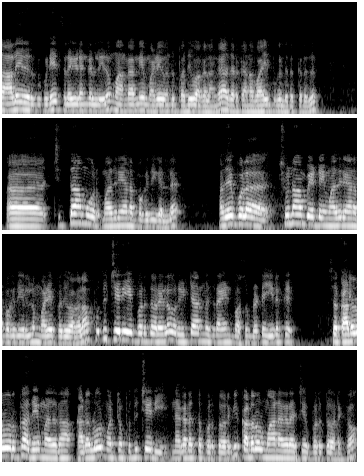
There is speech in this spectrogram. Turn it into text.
சாலையில் இருக்கக்கூடிய சில இடங்களிலும் ஆங்காங்கே மழை வந்து பதிவாகலாங்க. அதற்கான வாய்ப்புகள் இருக்கிறது. சித்தாமூர் மாதிரியான பகுதிகளில் அதே போல சுனாம்பேட்டை மாதிரியான பகுதிகளிலும் மழை பதிவாகலாம். புதுச்சேரியை பொறுத்தவரையில் ஒரு hit rain miss rain possibility இருக்குது ஸோ கடலூருக்கும் அதே மாதிரி தான் கடலூர் மற்றும் புதுச்சேரி நகரத்தை பொறுத்த வரைக்கும் கடலூர் மாநகராட்சியை பொறுத்த வரைக்கும்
